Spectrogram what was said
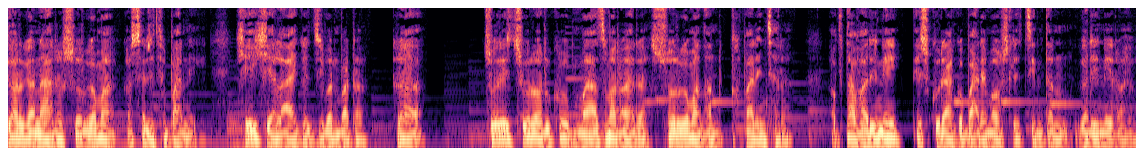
गरगनाहरू स्वर्गमा कसरी थुपार्ने खेइ खेल आएको जीवनबाट र चोरै चोरहरूको माझमा रहेर स्वर्गमा धन थुपारिन्छ र हप्ताभरि नै त्यस कुराको बारेमा उसले चिन्तन गरि नै रह्यो।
